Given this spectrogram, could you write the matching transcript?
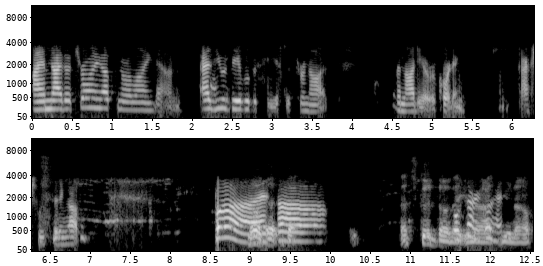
I am neither throwing up nor lying down, as you would be able to see if this were not an audio recording. I'm actually sitting up. But that- that- uh, That's good though that Oh, you're sorry, go not, ahead. you know.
